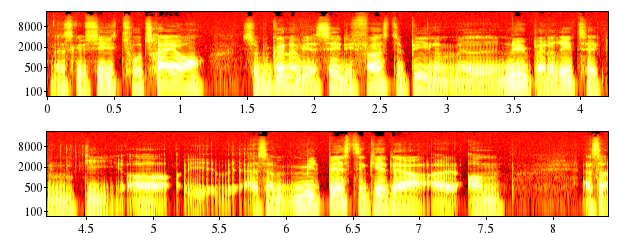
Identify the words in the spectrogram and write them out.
hvad skal vi sige, to-tre år, så begynder vi at se de første biler med ny batteriteknologi. Og øh, altså mit bedste gæt er, øh, om altså,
